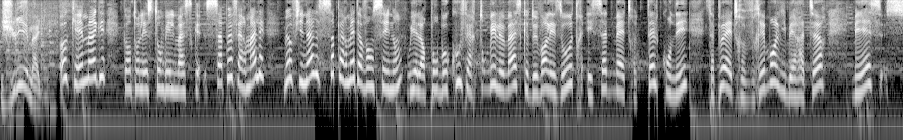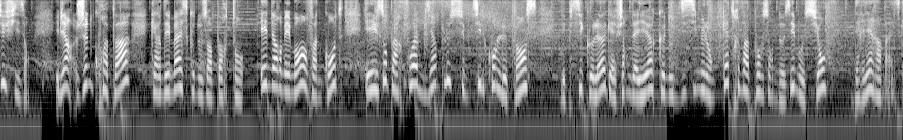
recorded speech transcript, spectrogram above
Julie et Mag. Ok Mag, quand on laisse tomber le masque, ça peut faire mal, mais au final, ça permet d'avancer, non? Oui, alors pour beaucoup, faire tomber le masque devant les autres et s'admettre tel qu'on est, ça peut être vraiment libérateur, mais est-ce suffisant? Eh bien, je ne crois pas, car des masques nous en portons énormément en fin de compte, et ils sont parfois bien plus subtils qu'on ne le pense. Les psychologues affirment d'ailleurs que nous dissimulons 80% de nos émotions émotions derrière un masque.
